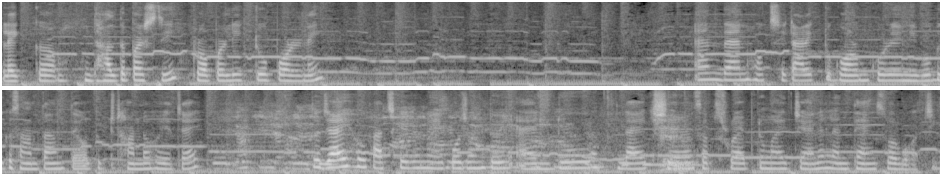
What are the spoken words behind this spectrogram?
লাইক ঢালতে পারছি। প্রপারলি একটু পরে নেই। অ্যান্ড দেন হচ্ছে এটা আরেকটু গরম করে নিব বিকজ আনতে আনতে অল্প একটু ঠান্ডা হয়ে যায়। তো যাই হোক, আজকের জন্য এই পর্যন্তই। And do like share and subscribe to my channel and thanks for watching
